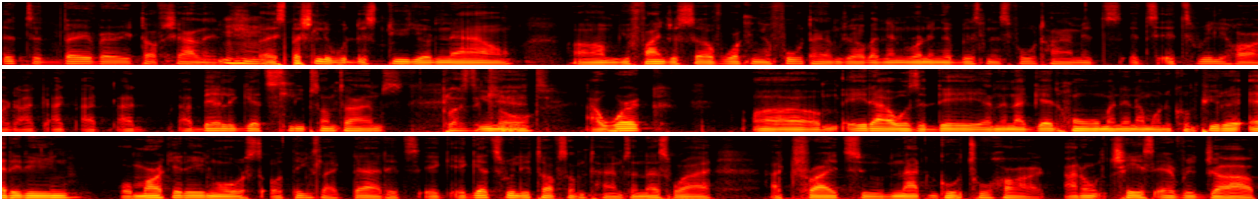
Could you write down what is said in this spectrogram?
it's a very very tough challenge, especially with the studio now. Um, you find yourself working a full time job and then running a business full time. It's it's it's really hard. I I, I I barely get sleep sometimes. Plus the you know, kids. I work um, eight hours a day and then I get home and then I'm on the computer editing or marketing or or things like that. It's it, it gets really tough sometimes, and that's why I try to not go too hard. I don't chase every job,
